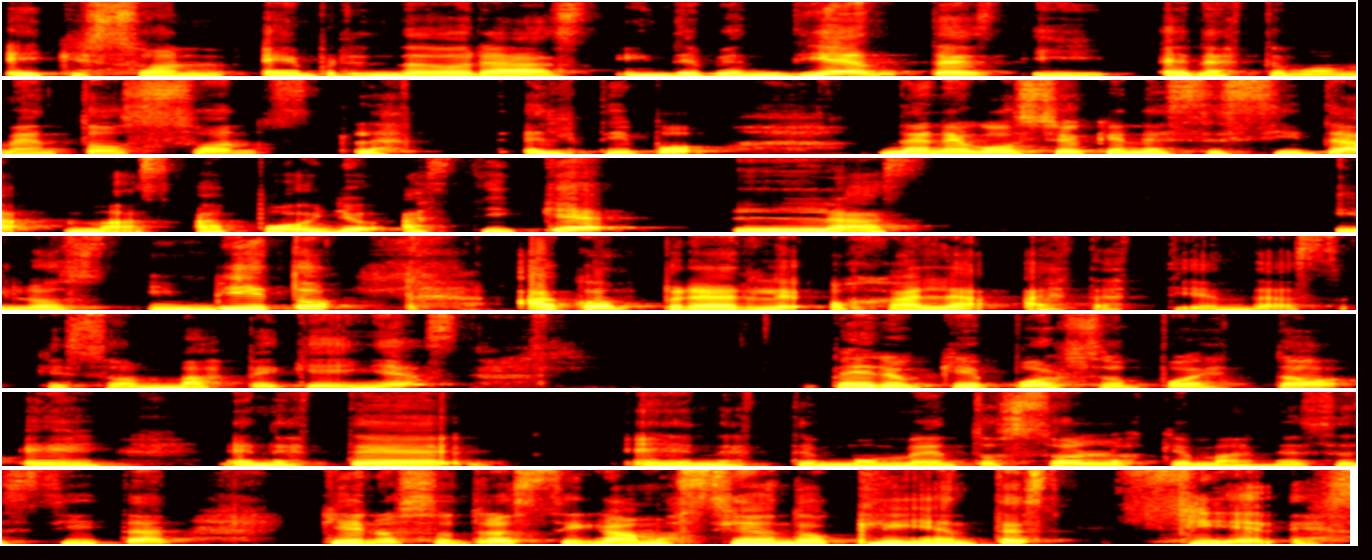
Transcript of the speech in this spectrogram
eh, que son emprendedoras independientes y en este momento son el tipo de negocio que necesita más apoyo. Así que las y los invito a comprarle, ojalá, a estas tiendas que son más pequeñas, pero que por supuesto eh, en, este, en este momento son los que más necesitan que nosotros sigamos siendo clientes fieles.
